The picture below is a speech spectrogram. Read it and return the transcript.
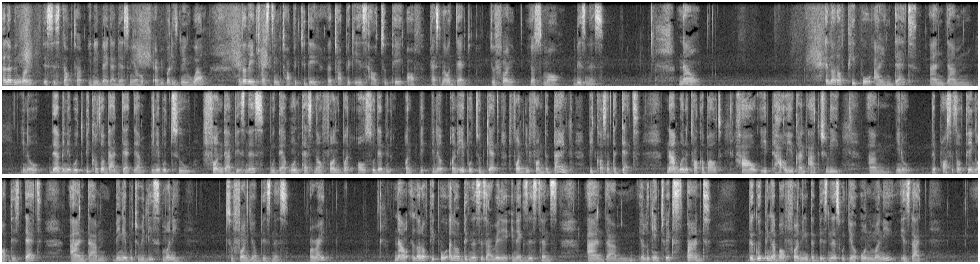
Hello, everyone. This is Dr. Inibega Desonya. I hope everybody's doing well. Another interesting topic today. The topic is how to pay off personal debt to fund your small business. Now, a lot of people are in debt, and um, you know they have been able to because of that debt they have been able to fund their business with their own personal funds, but also they've been un, been unable to get funding from the bank because of the debt. Now I'm going to talk about how it how you can actually, um, you know, the process of paying off this debt and um, being able to release money to fund your business. All right. Now, a lot of people, a lot of businesses are already in existence, and um, you're looking to expand the good thing about funding the business with your own money is that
